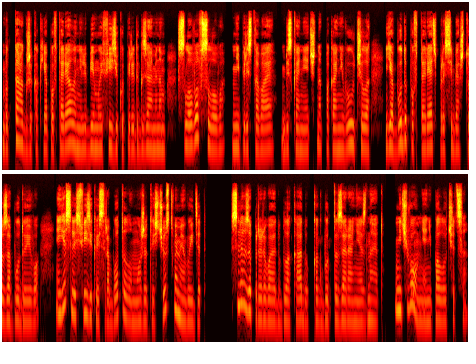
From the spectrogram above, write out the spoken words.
Вот так же, как я повторяла нелюбимую физику перед экзаменом, слово в слово, не переставая, бесконечно, пока не выучила, я буду повторять про себя, что забуду его. И если с физикой сработало, может, и с чувствами выйдет. Слезы прерывают блокаду, как будто заранее знают. Ничего у меня не получится.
